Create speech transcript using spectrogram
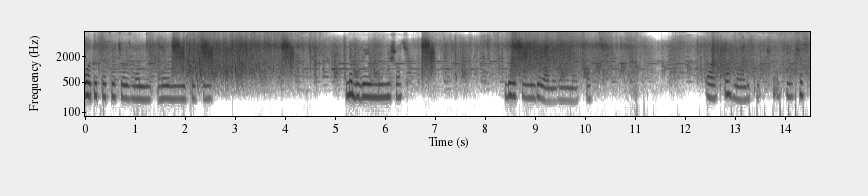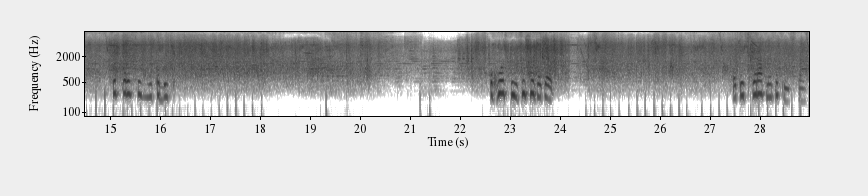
О, тут цей чел з молні- молнією працює. Не буду йому мішати. буду своими делами заниматься. Так, погнали. Сейчас, сейчас звука быть. О, господи, це що таке? Якийсь пірат не такий став.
